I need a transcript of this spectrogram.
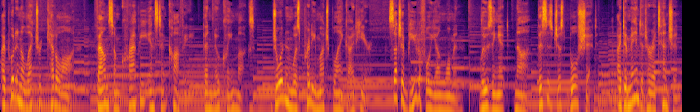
I put an electric kettle on, found some crappy instant coffee, then no clean mugs. Jordan was pretty much blank eyed here. Such a beautiful young woman. Losing it, nah, this is just bullshit. I demanded her attention,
